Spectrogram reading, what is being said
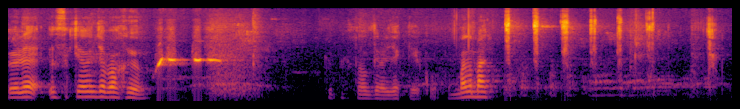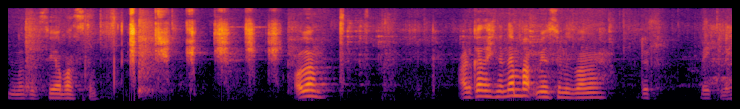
Böyle ısık çalınca bakıyor. Köpek saldıracak diye korkuyorum. Bana bak. Bunları suya bastım. Oğlum. Arkadaş neden bakmıyorsunuz bana? Dur. Bekle.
